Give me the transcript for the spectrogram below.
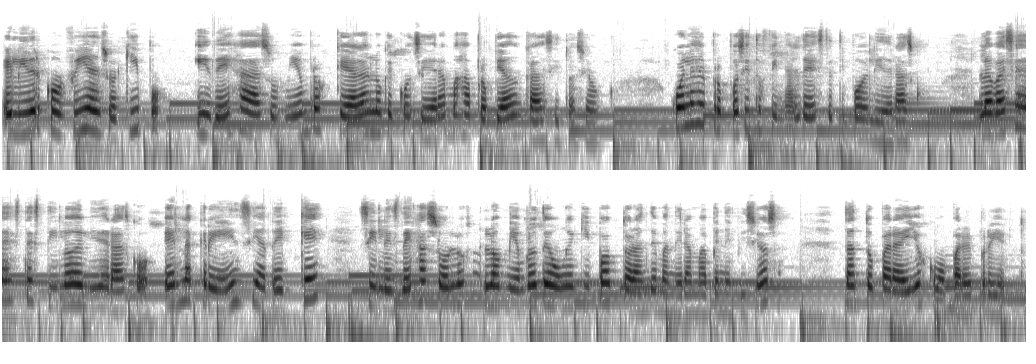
el líder confía en su equipo y deja a sus miembros que hagan lo que consideran más apropiado en cada situación. ¿Cuál es el propósito final de este tipo de liderazgo? La base de este estilo de liderazgo es la creencia de que si les deja solos, los miembros de un equipo actuarán de manera más beneficiosa, tanto para ellos como para el proyecto.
